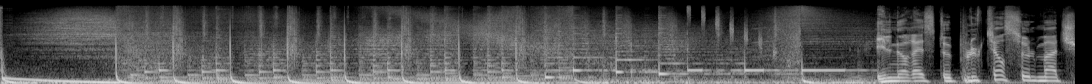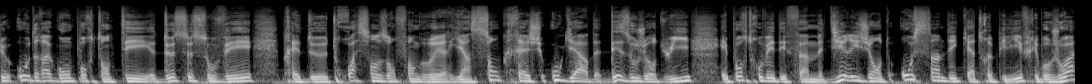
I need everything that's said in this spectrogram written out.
Bye. Il ne reste plus qu'un seul match au Dragon pour tenter de se sauver. Près de 300 enfants gruériens sans crèche ou garde dès aujourd'hui. Et pour trouver des femmes dirigeantes au sein des quatre piliers fribourgeois,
